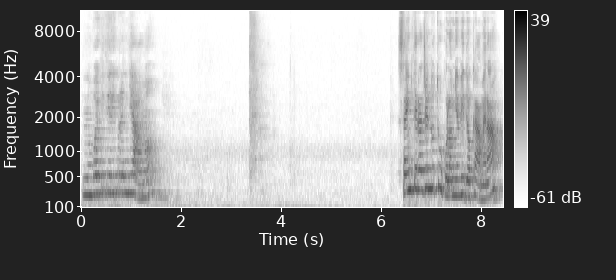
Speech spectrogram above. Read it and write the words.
Non vuoi che ti riprendiamo? Stai interagendo tu con la mia videocamera?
